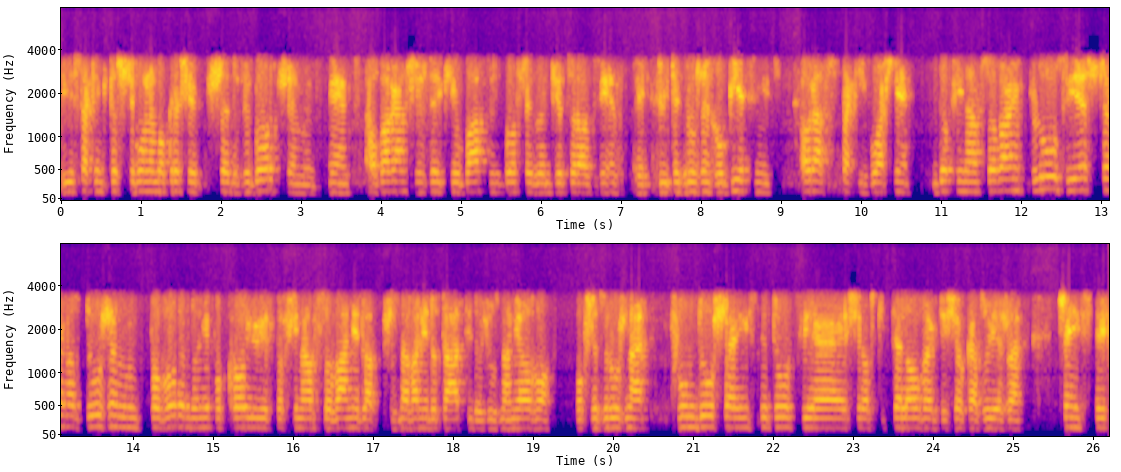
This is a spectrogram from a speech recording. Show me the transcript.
jest w takim też szczególnym okresie przedwyborczym, więc obawiam się, że tej kiełbasy wyborczej będzie coraz więcej, czyli tych różnych obietnic oraz takich właśnie dofinansowań, plus jeszcze no, dużym powodem do niepokoju jest to finansowanie dla przyznawanie dotacji dość uznaniowo poprzez różne fundusze, instytucje, środki celowe, gdzie się okazuje, że część z tych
